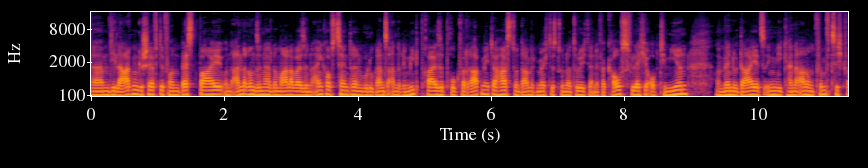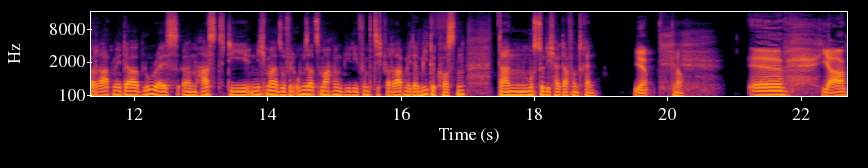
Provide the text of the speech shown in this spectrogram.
Ähm, die Ladengeschäfte von Best Buy und anderen sind halt normalerweise in Einkaufszentren, wo du ganz andere Mietpreise pro Quadratmeter hast und damit möchtest du natürlich deine Verkaufsfläche optimieren. Und wenn du da jetzt irgendwie, keine Ahnung, 50 Quadratmeter Blu-rays ähm, hast, die nicht mal so viel Umsatz machen, wie die 50 Quadratmeter Miete kosten, dann musst du dich halt davon trennen. Ja. Genau. Äh, ja,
